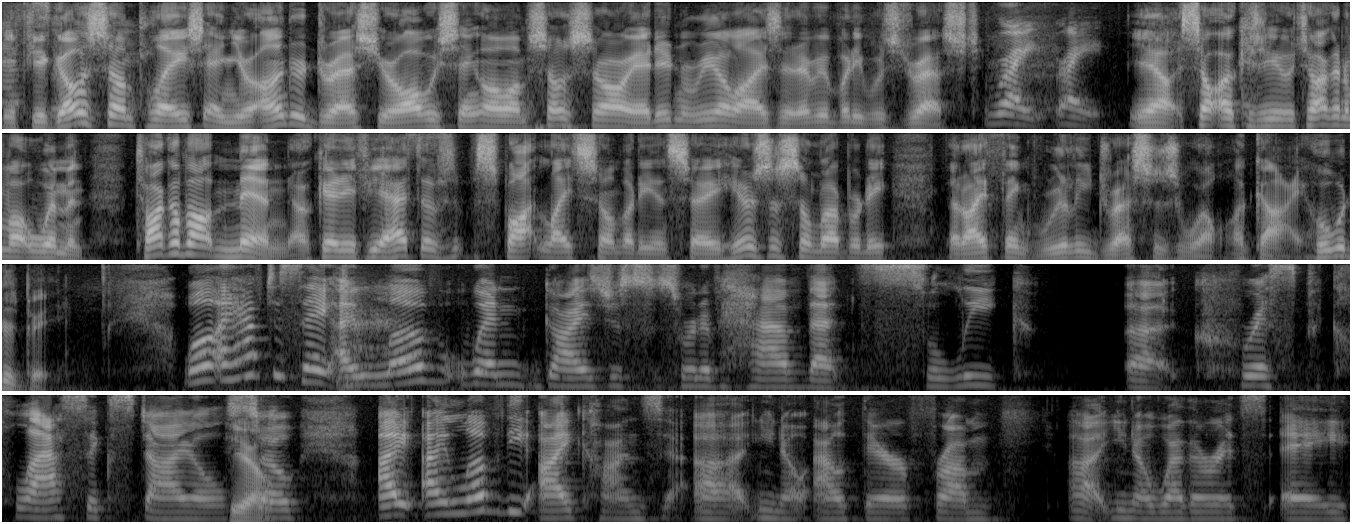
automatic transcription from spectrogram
If you go someplace and you're underdressed, you're always saying, "Oh, I'm so sorry, I didn't realize that everybody was dressed." right, right. Yeah. So, because you were talking about women, talk about men. Okay, if you had to spotlight somebody and say, "Here's a celebrity that I think really dresses well," a guy, who would it be? Well, I have to say, I love when guys just sort of have that sleek, uh, crisp, classic style. Yeah. So I, I love the icons, uh, you know, out there from. Uh, you know whether it's a,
